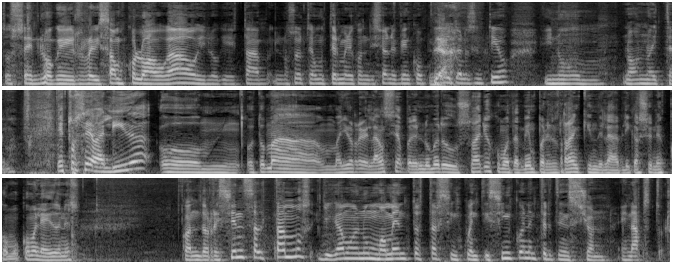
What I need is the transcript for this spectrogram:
Entonces, lo que revisamos con los abogados y lo que está, nosotros tenemos un término y condiciones bien completo Ya. en ese sentido y no, no, no hay tema. ¿Esto se valida o, mm, o toma mayor relevancia por el número de usuarios como también por el ranking de las aplicaciones? ¿Cómo, cómo le ha ido en eso? Cuando recién saltamos, llegamos en un momento a estar 55 en entretención en App Store.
